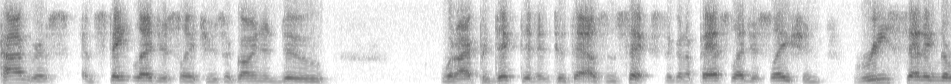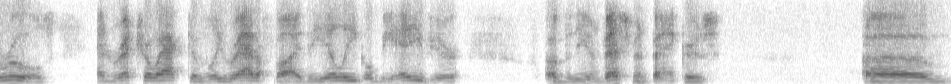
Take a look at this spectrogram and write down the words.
Congress and state legislatures are going to do what I predicted in 2006. They're going to pass legislation resetting the rules and retroactively ratify the illegal behavior of the investment bankers. Um,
